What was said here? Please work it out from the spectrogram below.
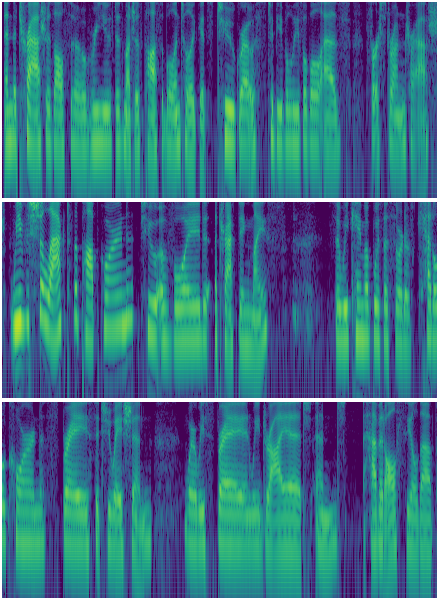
and the trash is also reused as much as possible until it gets too gross to be believable as first run trash. We've shellacked the popcorn to avoid attracting mice. So we came up with a sort of kettle corn spray situation where we spray and we dry it and have it all sealed up.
